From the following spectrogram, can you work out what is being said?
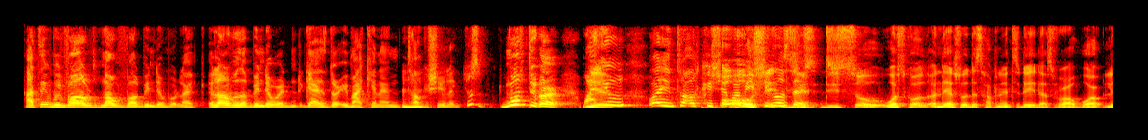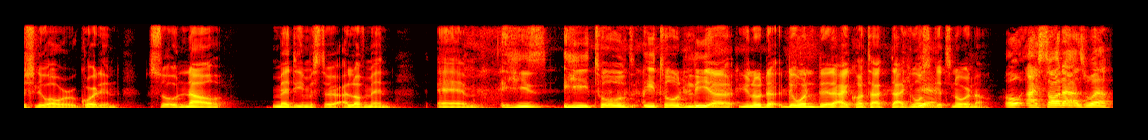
I think we've all, not we've all been there, but like a lot of us have been there where the guys dirty macking and talking shit. Like, just move to her. Why Mm-hmm. Yeah. you, why you talking shit about Oh me? shit! She goes there. you, did you, so what's called on the episode that's happening today? That's raw, literally while we're recording. So now, Mehdi, Mister I Love Men, um, he's he told he told Leah, you know the the one the eye contact that he wants Yeah. to get to know her now. Oh, I saw that as well.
